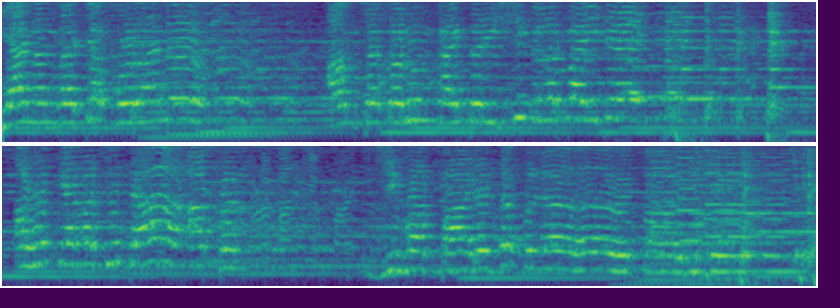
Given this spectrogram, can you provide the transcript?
या नंदाच्या पोरानं आमच्याकडून काहीतरी शिकलं पाहिजे. अहो त्याला सुद्धा आपण जीवा पाड जपलं पाहिजे.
